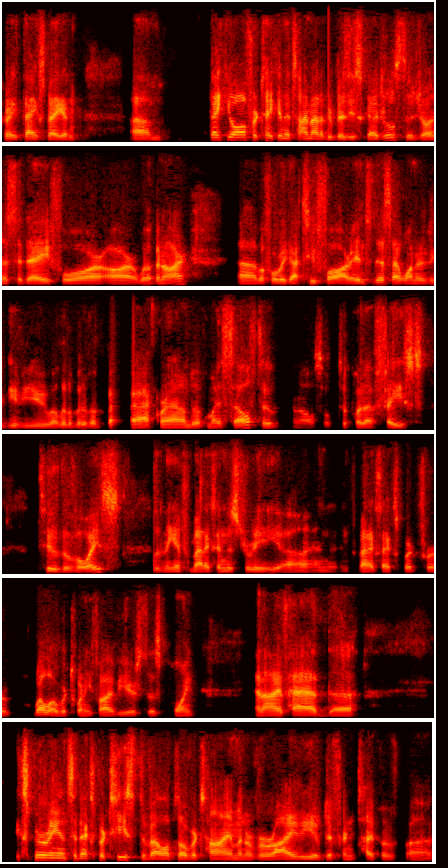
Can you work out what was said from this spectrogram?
Great, thanks, Megan. Um, thank you all for taking the time out of your busy schedules to join us today for our webinar. Uh, before we got too far into this, I wanted to give you a little bit of a background of myself to, and also to put a face to the voice. In the informatics industry uh, and informatics expert for well over 25 years to this point, and I've had uh, experience and expertise developed over time in a variety of different type of uh,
